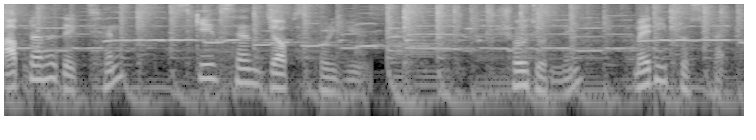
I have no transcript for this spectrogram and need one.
আপনারা দেখছেন skills and jobs for you সৌজন্যে মেডি প্রস্পেক্ট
